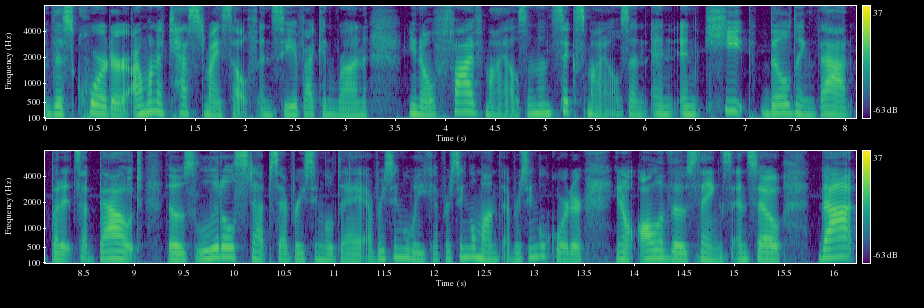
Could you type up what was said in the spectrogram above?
this quarter, I want to test myself and see if I can run, you know, five miles and then six miles and, and, and keep building that. But it's about those little steps every single day, every single week, every single month, every single quarter, you know, all of those things. And so that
